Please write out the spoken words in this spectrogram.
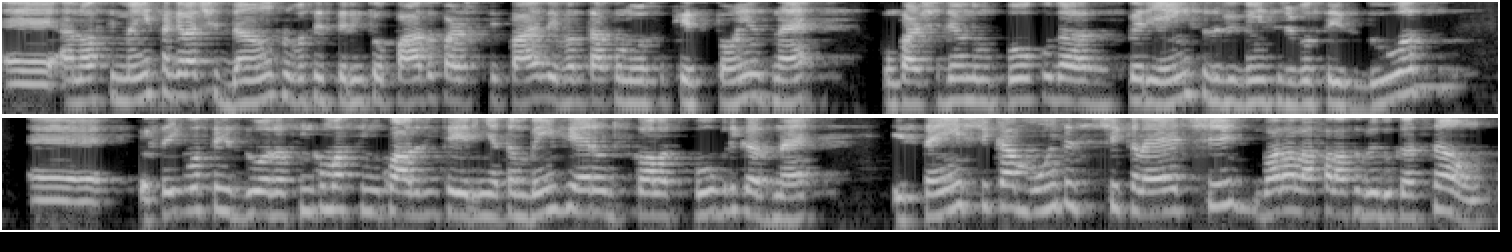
é, a nossa imensa gratidão por vocês terem topado participar e levantar conosco questões, né? Compartilhando um pouco das experiências e vivências de vocês duas. É, eu sei que vocês duas, assim como a Cinco inteirinha, também vieram de escolas públicas, né? E sem esticar muito esse chiclete, bora lá falar sobre educação?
